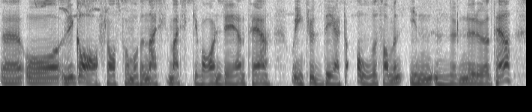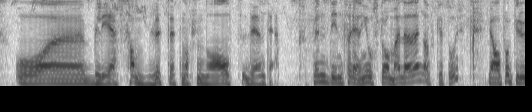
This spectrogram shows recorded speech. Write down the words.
Eh, og vi ga fra oss på en måte merkevaren DNT, og inkluderte alle sammen inn under den røde T, og eh, ble samlet et nasjonalt DNT. Men din forening i Oslo og Omegn den er ganske stor? Ja, pga.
